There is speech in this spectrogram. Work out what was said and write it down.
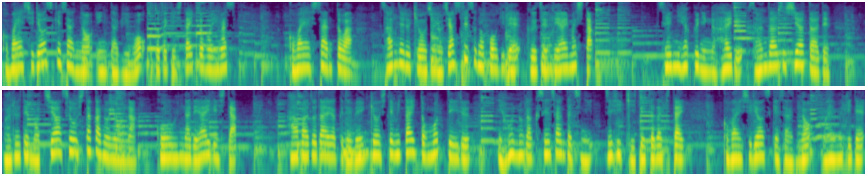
小林亮介さんのインタビューをお届けしたいと思います。小林さんとはサンデル教授のジャスティスの講義で偶然出会いました。1200人が入るサンダーズシアターでまるで待ち合わせをしたかのような幸運な出会いでした。ハーバード大学で勉強してみたいと思っている日本の学生さんたちにぜひ聞いていただきたい。小林亮介さんの前向きで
